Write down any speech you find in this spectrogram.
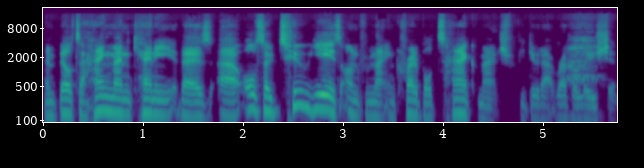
and build to Hangman Kenny? There's uh, also two years on from that incredible tag match if you do that Revolution."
